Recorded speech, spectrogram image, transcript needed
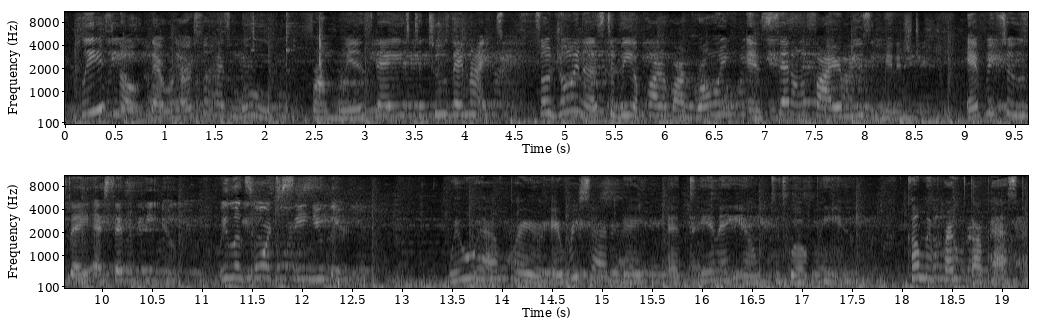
Please note that rehearsal has moved from Wednesdays to Tuesday nights. So join us to be a part of our growing and set on fire music ministry every Tuesday at 7 p.m. We look forward to seeing you there. We will have prayer every Saturday at 10 a.m. to 12 p.m. Come and pray with our pastor.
